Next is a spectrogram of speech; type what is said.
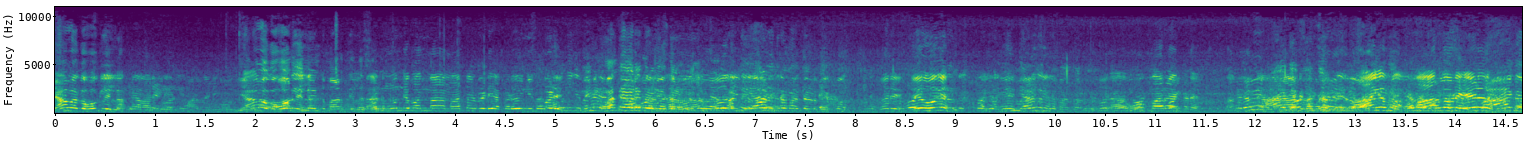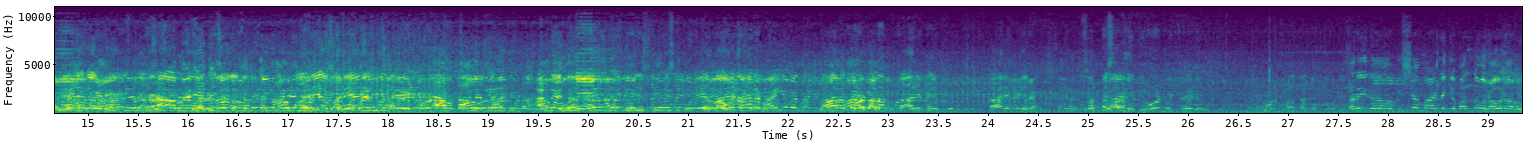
ಯಾವಾಗ ಹೋಗ್ಲಿಲ್ಲ? ಯಾವಾಗ ಹೋಗ್ಲಿಲ್ಲ? ಮುಂದೆ ಬಂದು ಮಾತಾಡಬೇಡಿ ಆ ಕಡೆ ನಿಂತ್ಕೊಳ್ಳಿ. ಮತ್ತೆ ಯಾರ ಹತ್ರ ಮಾತಾಡ್ಬೇಕು? ಯಾರ ಹತ್ರ ಮಾತಾಡಬೇಕು? ಹೋಗಿ. ಮಾರ ಆ ಕಡೆ. ಮಾತಾಡು, ಹೇಳು. ಸರ್ ಈಗ ವಿಷಯ ಮಾಡ್ಲಿಕ್ಕೆ ಬಂದವನು ಅವನಲ್ಲ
